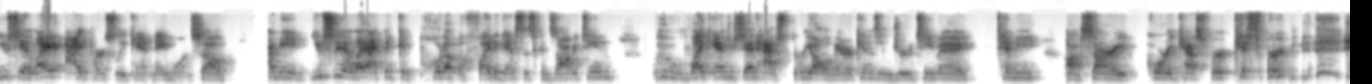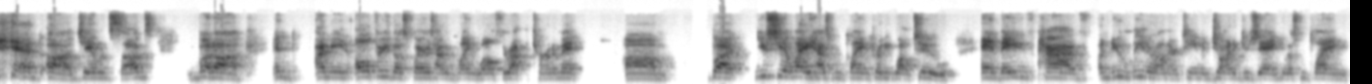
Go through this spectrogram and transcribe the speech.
UCLA, I personally can't name one. So I mean, UCLA, I think, can put up a fight against this Gonzaga team, who, like Andrew said, has three All Americans and Drew Time, Timme, uh, sorry, Corey Casper, Kispert, and uh, Jalen Suggs. But uh, and I mean, all three of those players have been playing well throughout the tournament. Um, but UCLA has been playing pretty well too, and they have a new leader on their team, and Johnny Juzang, who has been playing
